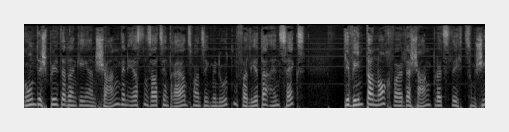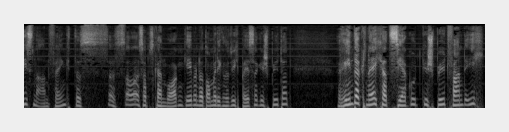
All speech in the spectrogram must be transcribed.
Runde spielt er dann gegen einen Shang, den ersten Satz in 23 Minuten, verliert er 1-6, gewinnt dann noch, weil der Shang plötzlich zum Schießen anfängt, das, als, als ob es keinen Morgen gäbe und der Dominik natürlich besser gespielt hat. Rinderknecht hat sehr gut gespielt, fand ich.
